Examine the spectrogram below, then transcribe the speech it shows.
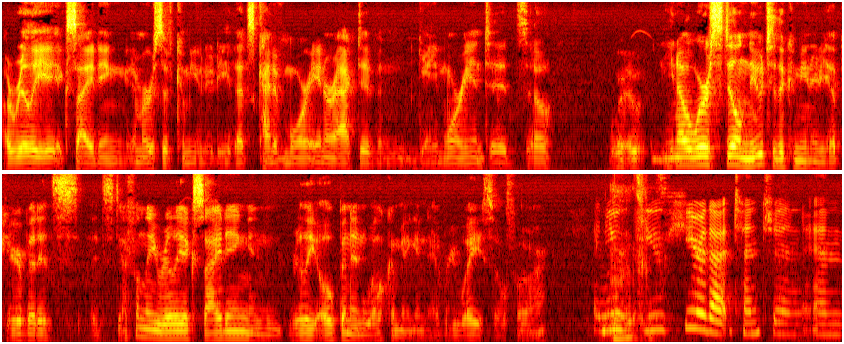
a really exciting, immersive community that's kind of more interactive and game oriented. So, we're, you know, we're still new to the community up here, but it's it's definitely really exciting and really open and welcoming in every way so far. And you you hear that tension and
